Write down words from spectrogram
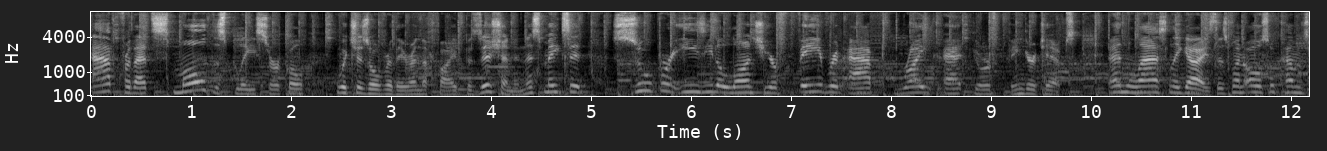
app for that small display circle, which is over there in the 5 position. And this makes it super easy to launch your favorite app right at your fingertips. And lastly, guys, this one also comes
